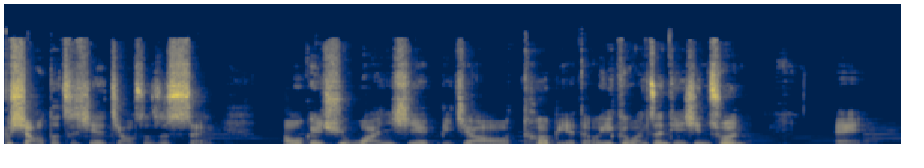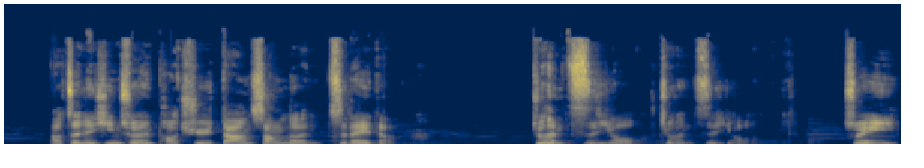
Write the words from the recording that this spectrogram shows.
不晓得这些角色是谁。然后我可以去玩一些比较特别的，我也可以玩真田幸村，哎，然后真田幸村跑去当商人之类的，就很自由，就很自由。所以，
